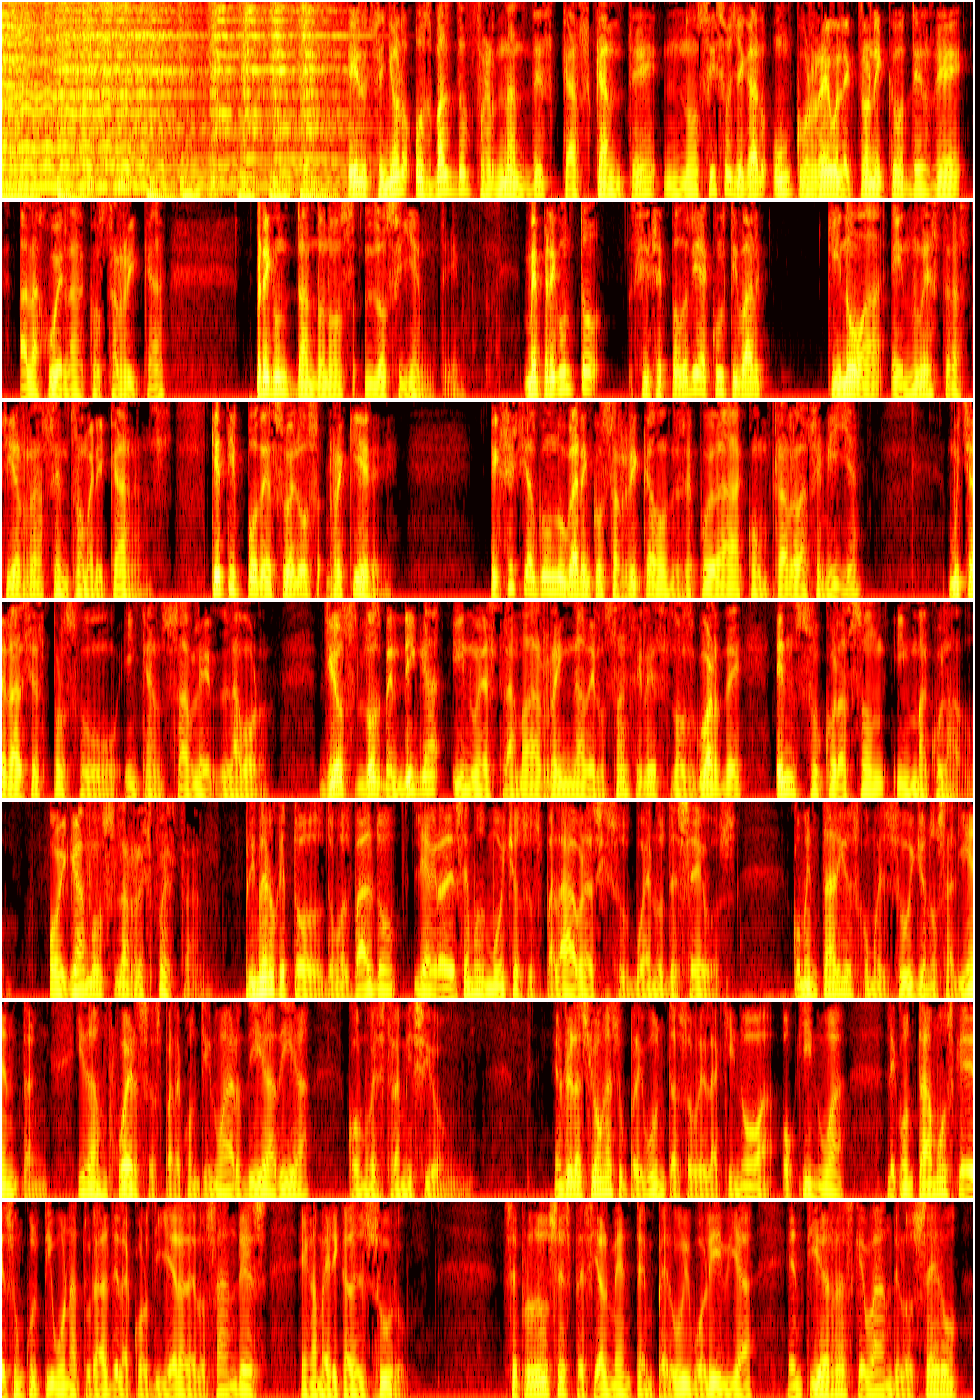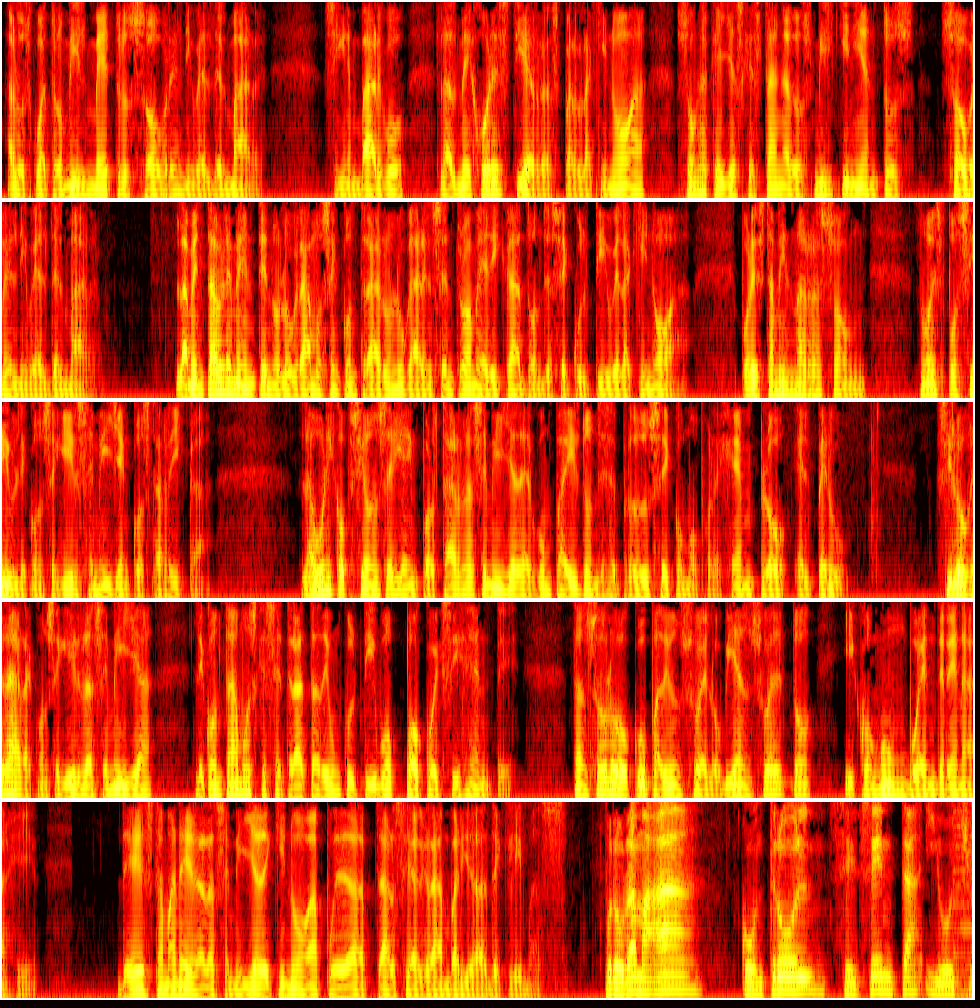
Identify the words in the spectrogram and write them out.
El señor Osvaldo Fernández Cascante nos hizo llegar un correo electrónico desde Alajuela, Costa Rica, preguntándonos lo siguiente. Me pregunto si se podría cultivar quinoa en nuestras tierras centroamericanas. ¿Qué tipo de suelos requiere? ¿Existe algún lugar en Costa Rica donde se pueda comprar la semilla? Muchas gracias por su incansable labor. Dios los bendiga y nuestra amada Reina de los Ángeles los guarde en su corazón inmaculado. Oigamos la respuesta. Primero que todo, don Osvaldo, le agradecemos mucho sus palabras y sus buenos deseos. Comentarios como el suyo nos alientan y dan fuerzas para continuar día a día con nuestra misión. En relación a su pregunta sobre la quinoa o quinoa, le contamos que es un cultivo natural de la cordillera de los Andes en América del Sur. Se produce especialmente en Perú y Bolivia, en tierras que van de los cero a los cuatro mil metros sobre el nivel del mar. Sin embargo, las mejores tierras para la quinoa son aquellas que están a dos mil quinientos sobre el nivel del mar. Lamentablemente no logramos encontrar un lugar en Centroamérica donde se cultive la quinoa. Por esta misma razón, no es posible conseguir semilla en Costa Rica. La única opción sería importar la semilla de algún país donde se produce, como por ejemplo el Perú. Si lograra conseguir la semilla, le contamos que se trata de un cultivo poco exigente. Tan solo ocupa de un suelo bien suelto y con un buen drenaje. De esta manera, la semilla de quinoa puede adaptarse a gran variedad de climas. Programa A, Control 68.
